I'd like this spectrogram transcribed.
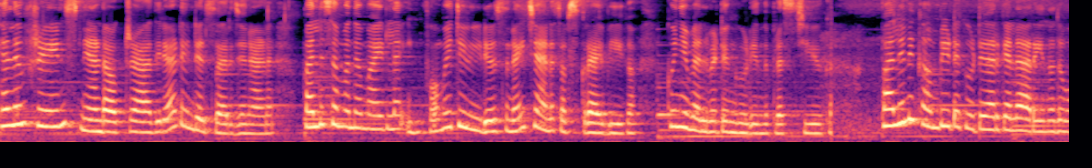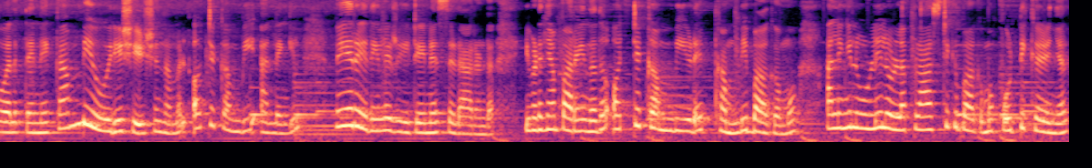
ഹലോ ഫ്രണ്ട്സ് ഞാൻ ഡോക്ടർ ആതിര ഡെന്റൽ സർജനാണ് പല്ല് സംബന്ധമായിട്ടുള്ള ഇൻഫോർമേറ്റീവ് വീഡിയോസിനായി ചാനൽ സബ്സ്ക്രൈബ് ചെയ്യുക. കുഞ്ഞു ബെൽബട്ടൺ കൂടി ഒന്ന് പ്രസ് ചെയ്യുക. പല്ലിന് കമ്പിയിട്ട കൂട്ടുകാർക്കെല്ലാം അറിയുന്നത് പോലെ തന്നെ കമ്പി ഊരിയ ശേഷം നമ്മൾ ഒറ്റ കമ്പി അല്ലെങ്കിൽ വേറെ ഏതെങ്കിലും റീറ്റൈനേഴ്സ് ഇടാറുണ്ട്. ഇവിടെ ഞാൻ പറയുന്നത് ഒറ്റ കമ്പിയുടെ കമ്പി ഭാഗമോ അല്ലെങ്കിൽ ഉള്ളിലുള്ള പ്ലാസ്റ്റിക് ഭാഗമോ പൊട്ടിക്കഴിഞ്ഞാൽ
